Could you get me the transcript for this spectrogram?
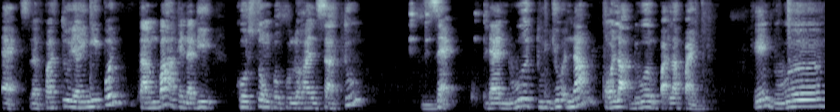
X. Lepas tu yang ini pun tambah akan jadi 0.1 Z. Dan 276 tolak 248. Okay, 2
